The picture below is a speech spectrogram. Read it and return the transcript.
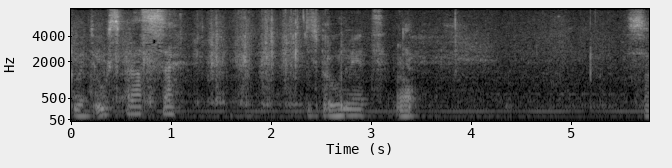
gut auspressen, dass es braun wird. Ja. So.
